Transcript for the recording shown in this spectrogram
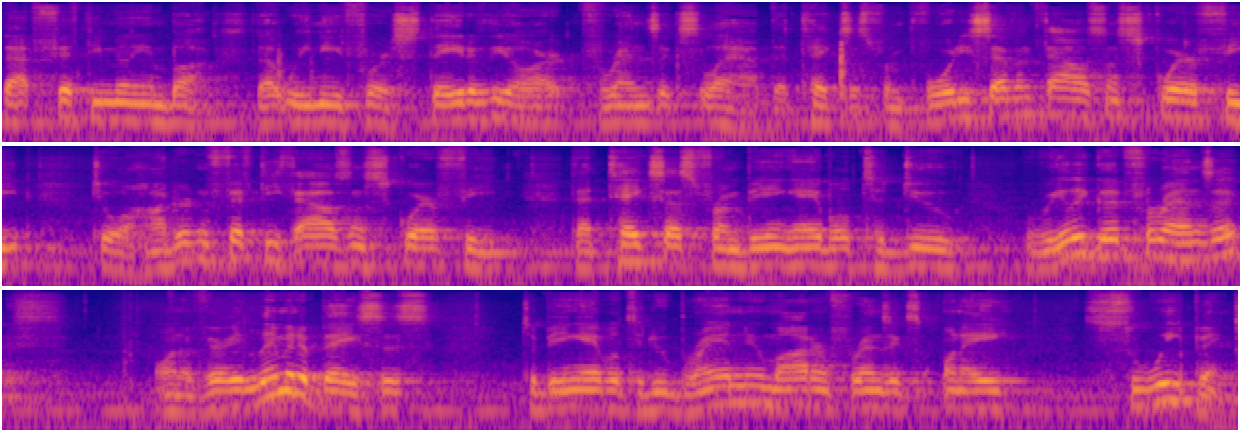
that 50 million bucks that we need for a state-of-the-art forensics lab that takes us from 47,000 square feet to 150,000 square feet, that takes us from being able to do really good forensics on a very limited basis to being able to do brand new modern forensics on a sweeping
